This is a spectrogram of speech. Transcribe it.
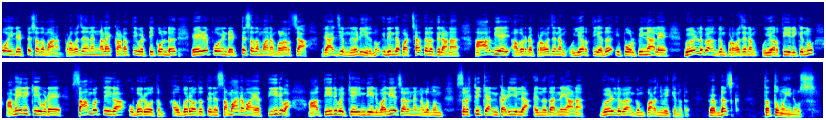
പോയിന്റ് എട്ട് ശതമാനം പ്രവചനങ്ങളെ കടത്തി വെട്ടിക്കൊണ്ട് ഏഴ് പോയിന്റ് എട്ട് ശതമാനം വളർച്ച രാജ്യം നേടിയിരുന്നു. ഇതിന്റെ പശ്ചാത്തലത്തിലാണ് ആർ ബി ഐ അവരുടെ പ്രവചനം ഉയർത്തിയത്. ഇപ്പോൾ പിന്നാലെ വേൾഡ് ബാങ്കും പ്രവചനം ഉയർത്തിയിരിക്കുന്നു. അമേരിക്കയുടെ സാമ്പത്തിക ഉപരോധം ഉപരോധത്തിന് സമാനമായ തീരുവ ആ തീരുവയ്ക്ക് ഇന്ത്യയിൽ വലിയ ചലനങ്ങളൊന്നും സൃഷ്ടിക്കാൻ കഴിയില്ല എന്ന് തന്നെയാണ് വേൾഡ് ബാങ്കും പറഞ്ഞു വയ്ക്കുന്നത് വെബ് ഡെസ്ക് തത്തുമൈ ന്യൂസ്.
